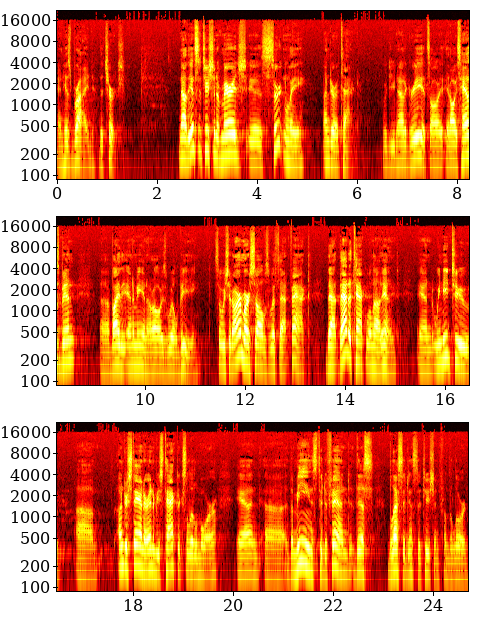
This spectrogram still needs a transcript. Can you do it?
and his bride, the church. Now, the institution of marriage is certainly under attack. Would you not agree? It's always, it always has been uh, by the enemy, and it always will be. So we should arm ourselves with that fact that that attack will not end. And we need to um, understand our enemy's tactics a little more and uh, the means to defend this blessed institution from the Lord.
